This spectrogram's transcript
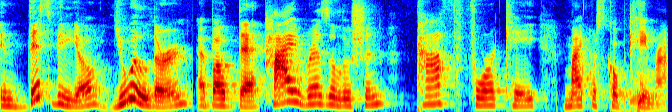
In this video, you will learn about the high resolution Path 4K microscope camera.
